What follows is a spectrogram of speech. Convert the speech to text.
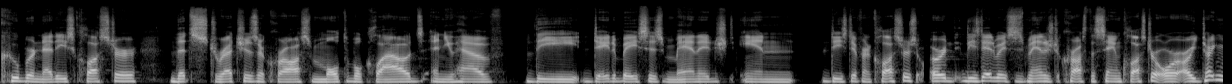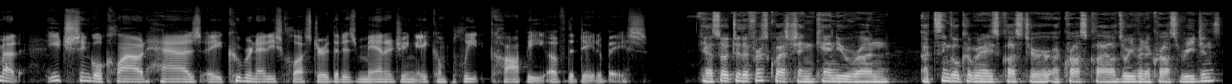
kubernetes cluster that stretches across multiple clouds and you have the databases managed in these different clusters or these databases managed across the same cluster or are you talking about each single cloud has a kubernetes cluster that is managing a complete copy of the database? Yeah so to the first question can you run a single kubernetes cluster across clouds or even across regions?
